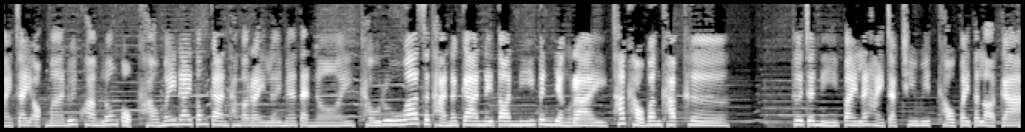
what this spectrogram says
หายใจออกมาด้วยความโล่งอก เขาไม่ได้ต้องการทำอะไรเลยแม้แต่น้อย เขารู้ว่าสถานการณ์ในตอนนี้เป็นอย่างไร ถ้าเขาบังคับเธอ เธอจะหนีไปและหายจากชีวิตเขาไปตลอดกา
